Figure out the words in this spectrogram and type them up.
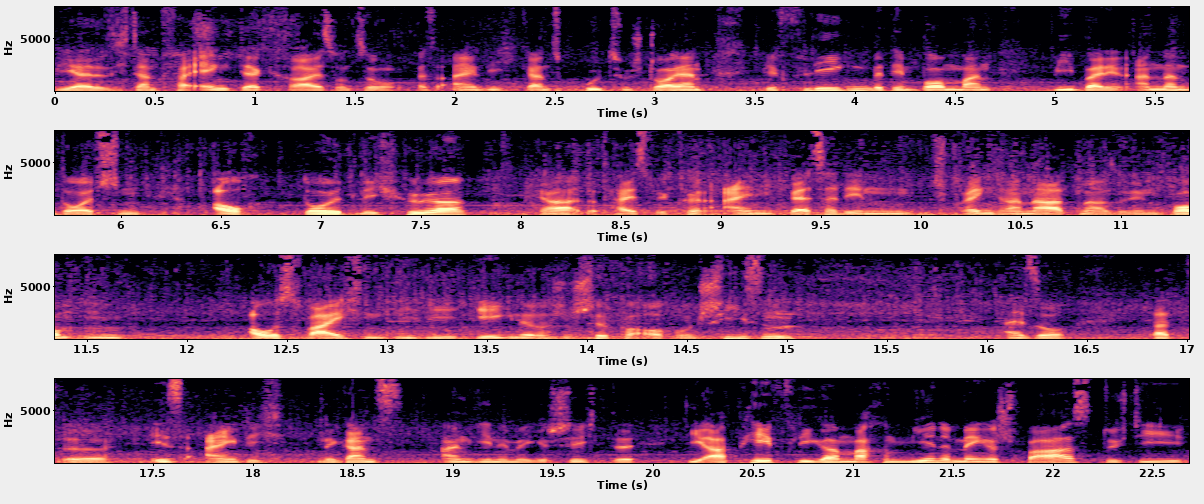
wie er sich dann verengt, der Kreis und so, ist eigentlich ganz cool zu steuern. Wir fliegen mit den Bombern, wie bei den anderen Deutschen, auch deutlich höher. Ja, das heißt, wir können eigentlich besser den Sprenggranaten, also den Bomben, ausweichen, die die gegnerischen Schiffe auf uns schießen. Also, das äh, ist eigentlich eine ganz angenehme Geschichte. Die AP-Flieger machen mir eine Menge Spaß. Durch die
